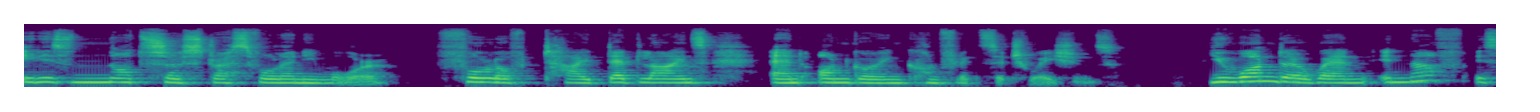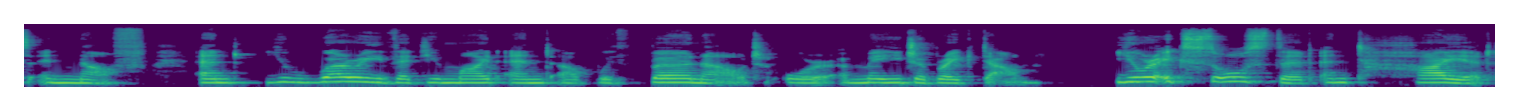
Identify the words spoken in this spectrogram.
it is not so stressful anymore, full of tight deadlines and ongoing conflict situations. You wonder when enough is enough, and you worry that you might end up with burnout or a major breakdown. You're exhausted and tired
